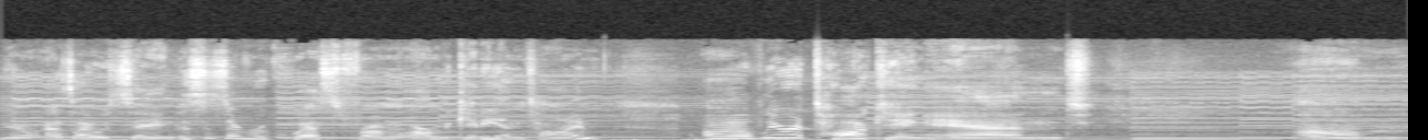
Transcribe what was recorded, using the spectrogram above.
Now, as I was saying, this is a request from Armageddon Time. Uh, we were talking and um,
